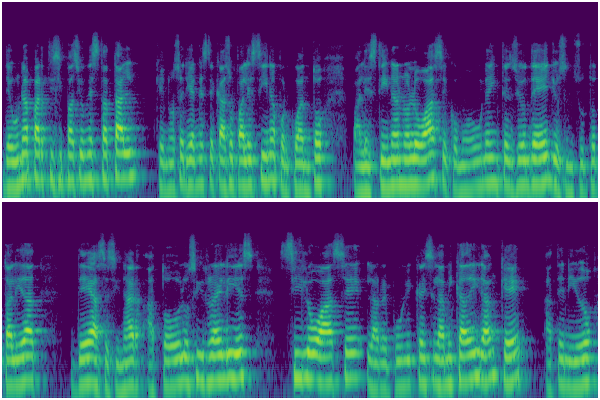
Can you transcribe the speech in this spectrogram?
de una participación estatal, que no sería en este caso Palestina, por cuanto Palestina no lo hace como una intención de ellos en su totalidad de asesinar a todos los israelíes, sí lo hace la República Islámica de Irán, que ha tenido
